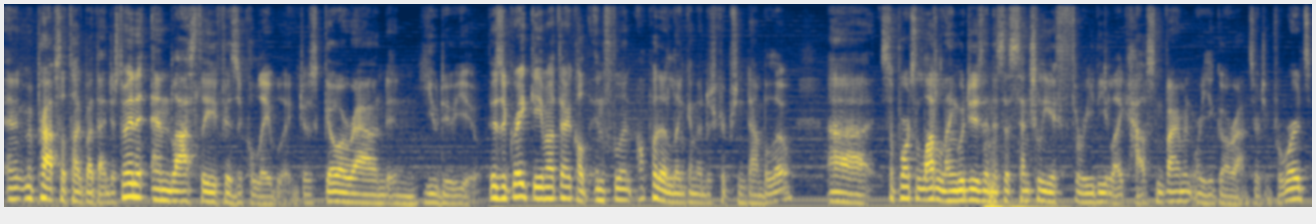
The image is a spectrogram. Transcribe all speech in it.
And perhaps I'll talk about that in just a minute. And lastly, physical labeling. Just go around and you do you. There's a great game out there called Influent. I'll put a link in the description down below. Uh, supports a lot of languages and is essentially a 3D like house environment where you go around searching for words.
